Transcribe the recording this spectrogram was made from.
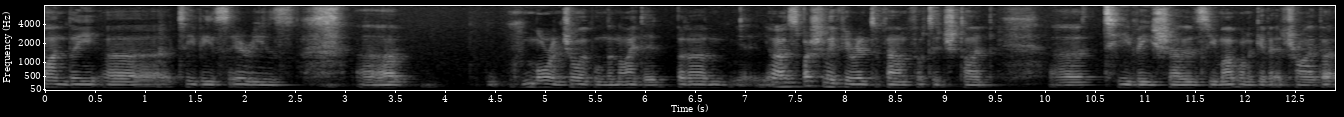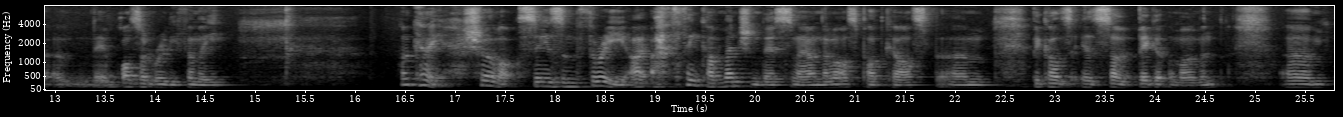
find the uh, TV series uh, more enjoyable than I did. But um, you know, especially if you're into found footage type uh, TV shows, you might want to give it a try. But um, it wasn't really for me. Okay, Sherlock season three. I, I think I've mentioned this now in the last podcast um, because it is so big at the moment. Um,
